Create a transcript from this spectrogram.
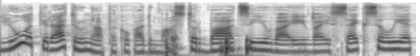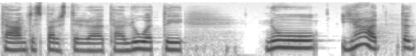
ļoti reti runā par kaut kādu masturbāciju vai, vai seksa lietām. Tas parasti ir ā, tā ļoti, nu, jā, tad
